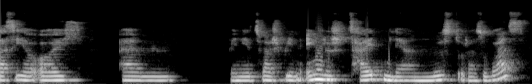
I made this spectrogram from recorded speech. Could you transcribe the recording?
dass ihr euch, ähm, wenn ihr zum Beispiel in Englisch Zeiten lernen müsst oder sowas,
